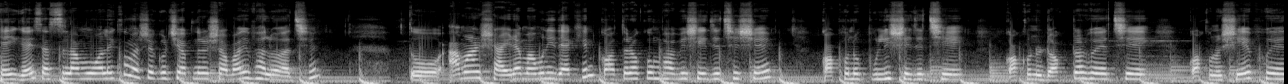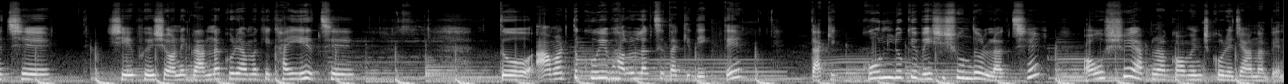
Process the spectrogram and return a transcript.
হেই গাইস আসসালামু আলাইকুম। আশা করছি আপনারা সবাই ভালো আছেন। তো আমার সাইরা মামুনি দেখেন কত রকমভাবে সেজেছে সে। কখনো পুলিশ সেজেছে, কখনো ডক্টর হয়েছে, কখনো শেফ হয়েছে। শেফ হয়ে সে অনেক রান্না করে আমাকে খাইয়েছে। তো আমার তো খুবই ভালো লাগছে তাকে দেখতে। তাকে কোন লুকে বেশি সুন্দর লাগছে, অবশ্যই আপনারা কমেন্ট করে জানাবেন।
